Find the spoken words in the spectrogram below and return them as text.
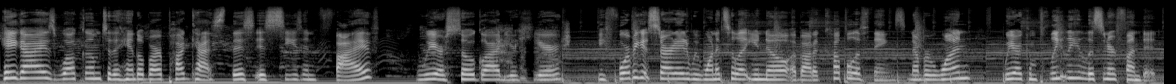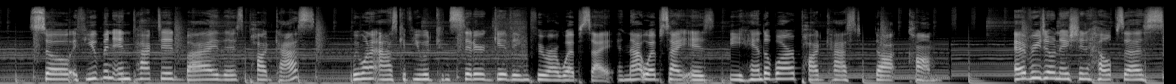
Hey guys, welcome to the Handlebar Podcast. This is season five. We are so glad you're here. Before we get started, we wanted to let you know about a couple of things. Number one, we are completely listener funded. So if you've been impacted by this podcast, we want to ask if you would consider giving through our website. And that website is thehandlebarpodcast.com. Every donation helps us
